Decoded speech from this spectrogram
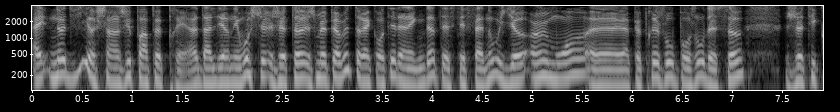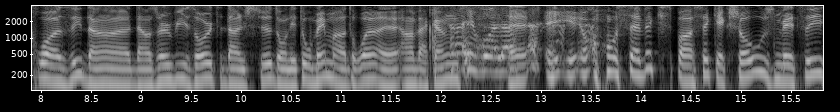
Hey, notre vie a changé pas à peu près hein, dans le dernier mois. Je, je, te, je me permets de te raconter l'anecdote, Stéphano. Il y a un mois, euh, à peu près jour pour jour de ça, je t'ai croisé dans, dans un resort dans le sud. On était au même endroit euh, en vacances. Et, voilà. euh, et, et on savait qu'il se passait quelque chose, mais tu sais,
